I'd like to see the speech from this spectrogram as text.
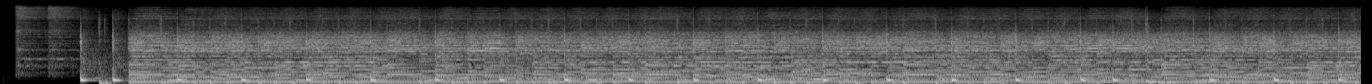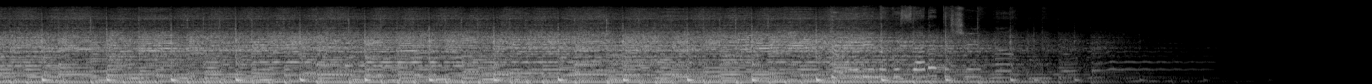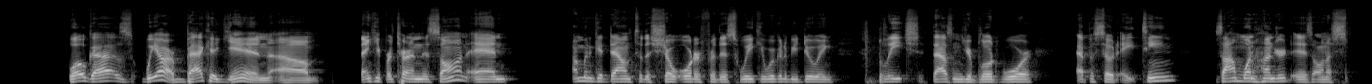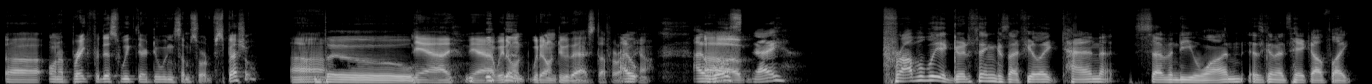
Well, guys, we are back again. Um, thank you for turning this on. And I'm going to get down to the show order for this week. And we're going to be doing Bleach Thousand Year Blood War, episode 18. Zom 100 is on a uh, on a break for this week. They're doing some sort of special. Uh, Boo. Yeah, yeah, we don't we don't do that stuff around I, now. I will uh, say, probably a good thing because I feel like 1071 is going to take up like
